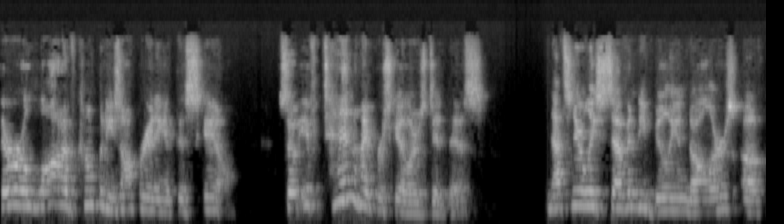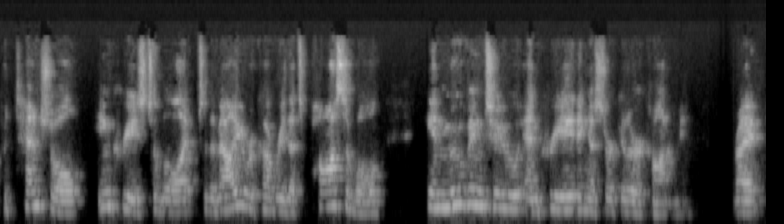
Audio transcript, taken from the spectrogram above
there are a lot of companies operating at this scale. So if 10 hyperscalers did this, that's nearly $70 billion of potential increase to the, to the value recovery that's possible in moving to and creating a circular economy, right?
